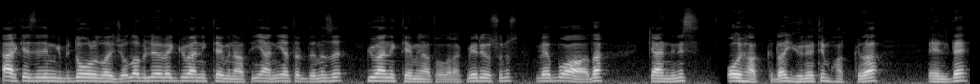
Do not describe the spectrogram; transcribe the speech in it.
Herkes dediğim gibi doğrulayıcı olabiliyor ve güvenlik teminatı yani yatırdığınızı güvenlik teminatı olarak veriyorsunuz ve bu ağda kendiniz oy hakkı da yönetim hakkı da elde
